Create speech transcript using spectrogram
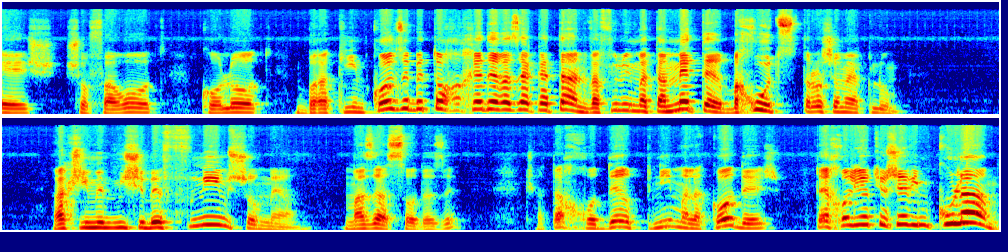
אש, שופרות, קולות, ברקים, כל זה בתוך החדר הזה הקטן, ואפילו אם אתה מטר בחוץ, אתה לא שומע כלום. רק מי שבפנים שומע. מה זה הסוד הזה? כשאתה חודר פנימה לקודש, אתה יכול להיות יושב עם כולם,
